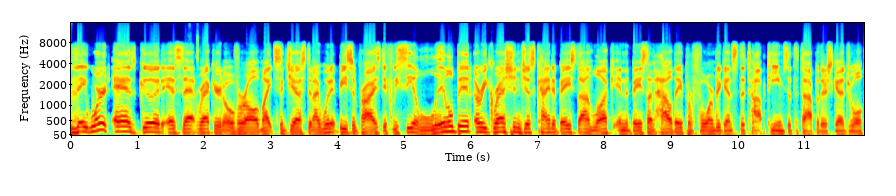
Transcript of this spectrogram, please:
they weren't as good as that record overall might suggest. And I wouldn't be surprised if we see a little bit of regression just kind of based on luck and based on how they performed against the top teams at the top of their schedule.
